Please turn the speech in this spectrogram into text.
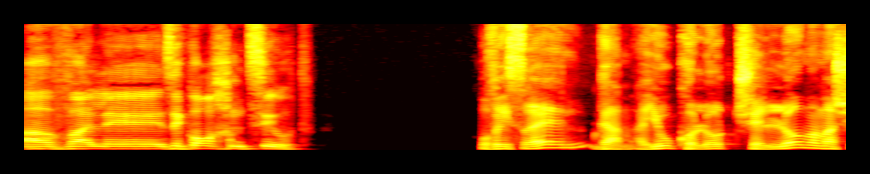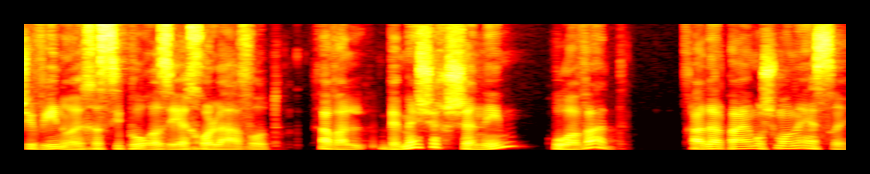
אבל uh, זה כורח המציאות. ובישראל גם היו קולות שלא ממש הבינו איך הסיפור הזה יכול לעבוד, אבל במשך שנים הוא עבד. עד 2018.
